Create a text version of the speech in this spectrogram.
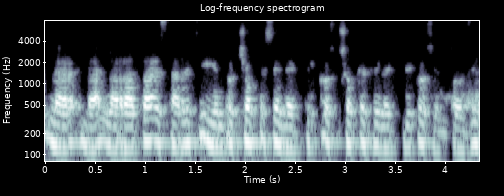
la, la, rata está recibiendo choques eléctricos, choques eléctricos, entonces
